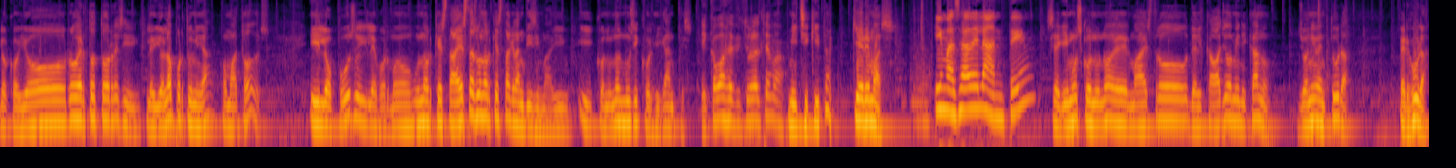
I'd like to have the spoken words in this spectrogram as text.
lo cogió Roberto Torres y le dio la oportunidad, como a todos. Y lo puso y le formó una orquesta. Esta es una orquesta grandísima y, y con unos músicos gigantes. ¿Y cómo se titula el tema? Mi chiquita quiere más. Y más adelante, Seguimos con uno del maestro del caballo dominicano, Johnny Ventura, Perjura.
